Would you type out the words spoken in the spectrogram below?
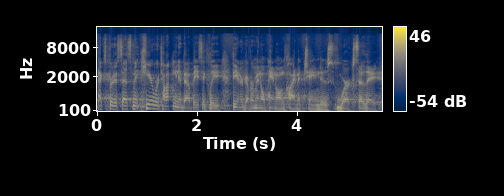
expert assessment, here we're talking about basically the Intergovernmental Panel on Climate Change's work. So they,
